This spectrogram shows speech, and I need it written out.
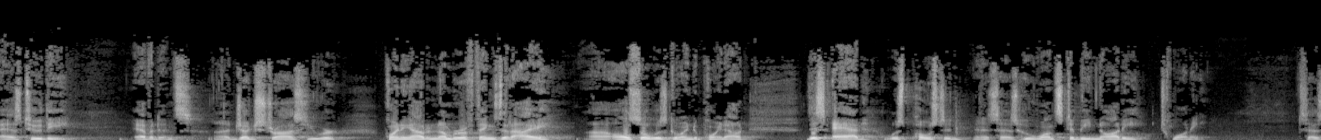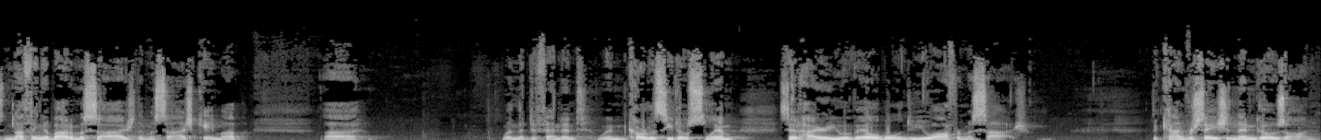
As to the evidence, uh, Judge Stras, you were pointing out a number of things that I uh, also was going to point out. This ad was posted, and it says, Who wants to be naughty 20? It says nothing about a massage. The massage came up uh, when the defendant, when Carlocito Slim said, Hi, are you available and do you offer massage? The conversation then goes on,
